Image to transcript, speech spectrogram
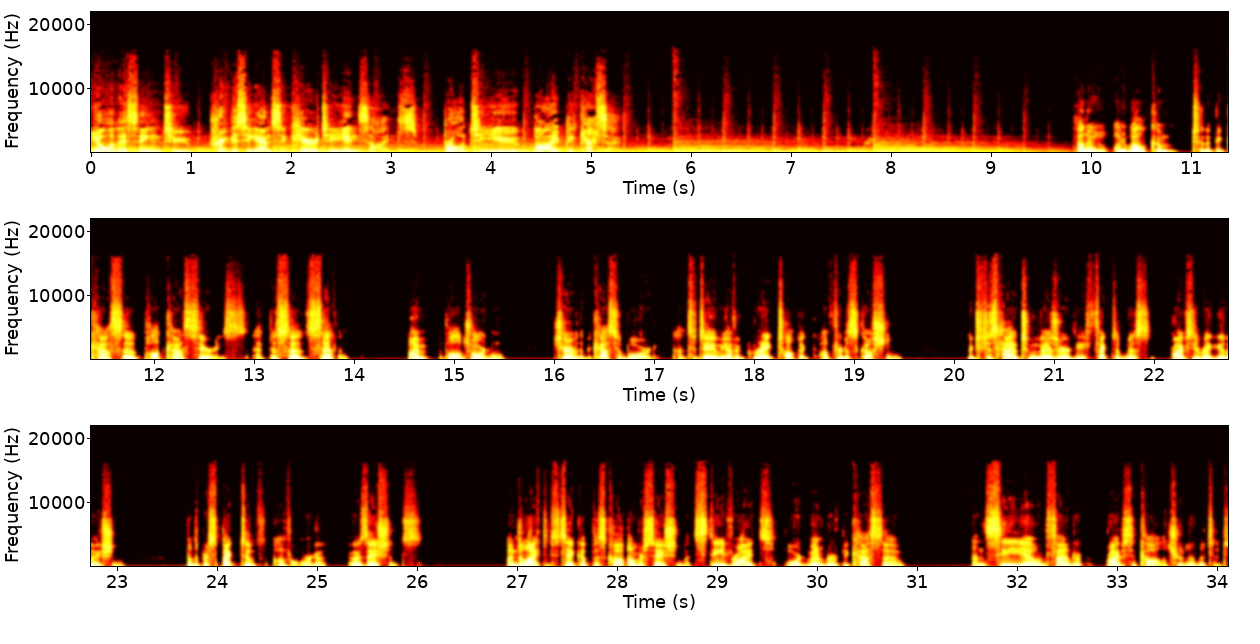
You're listening to Privacy and Security Insights, brought to you by Picasso. Hello and welcome to the Picasso podcast series, episode 7. I'm Paul Jordan, chair of the Picasso board, and today we have a great topic up for discussion, which is how to measure the effectiveness of privacy regulation from the perspective of organizations. I'm delighted to take up this conversation with Steve Wright, board member of Picasso and CEO and founder of Privacy Culture Limited.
